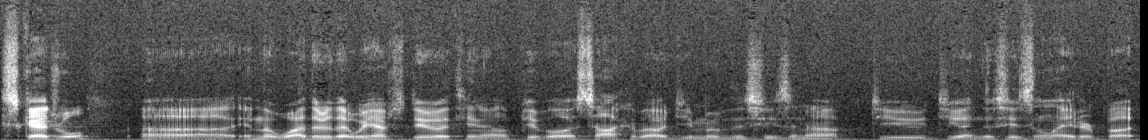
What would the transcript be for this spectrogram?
schedule uh, in the weather that we have to deal with. You know, people always talk about do you move the season up, do you do you end the season later, but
